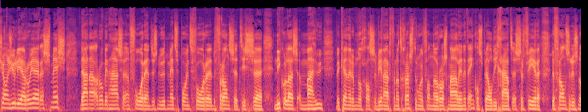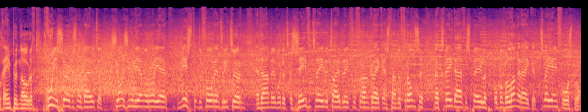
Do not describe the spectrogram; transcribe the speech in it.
Jean-Julien Royer een smash. Daarna Robin Haase een voorhand. Dus nu het matchpoint voor de Fransen. Het is Nicolas Mahu. We kennen hem nog als winnaar van het grastoernooi van Rosmalen in het enkelspel. Die gaat serveren. De Fransen dus nog één punt nodig. Goede service naar buiten. Jean-Julien Royer mist de voorhand return. En daarmee wordt het 7-2 in de tiebreak voor Frankrijk. En staan de Fransen na twee dagen spelen op een belangrijke 2-1 voorsprong.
